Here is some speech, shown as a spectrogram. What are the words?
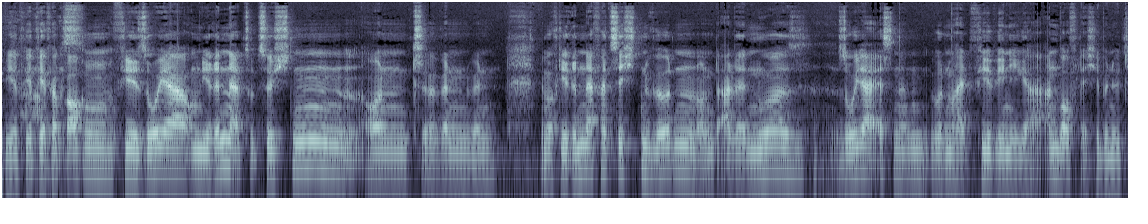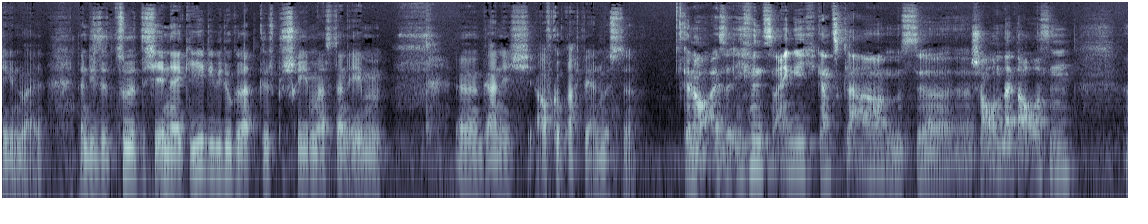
Wir, wir, wir verbrauchen viel Soja, um die Rinder zu züchten. Und äh, wenn, wenn, wenn wir auf die Rinder verzichten würden und alle nur Soja essen, dann würden wir halt viel weniger Anbaufläche benötigen, weil dann diese zusätzliche Energie, die, wie du gerade beschrieben hast, dann eben äh, gar nicht aufgebracht werden müsste. Genau, also ich finde es eigentlich ganz klar, müsst ihr schauen da draußen, äh,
